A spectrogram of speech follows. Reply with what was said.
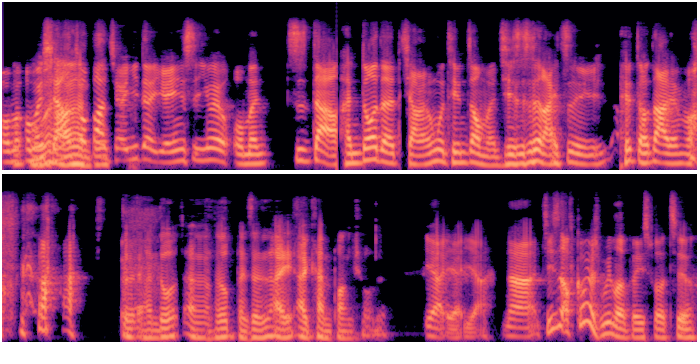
我们我们想要做棒球衣的原因，是因为我们知道很多的小人物听众们其实是来自于黑头大联盟，对，很多嗯很多本身是爱爱看棒球的，Yeah Yeah Yeah。那其实 Of course we love baseball too。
